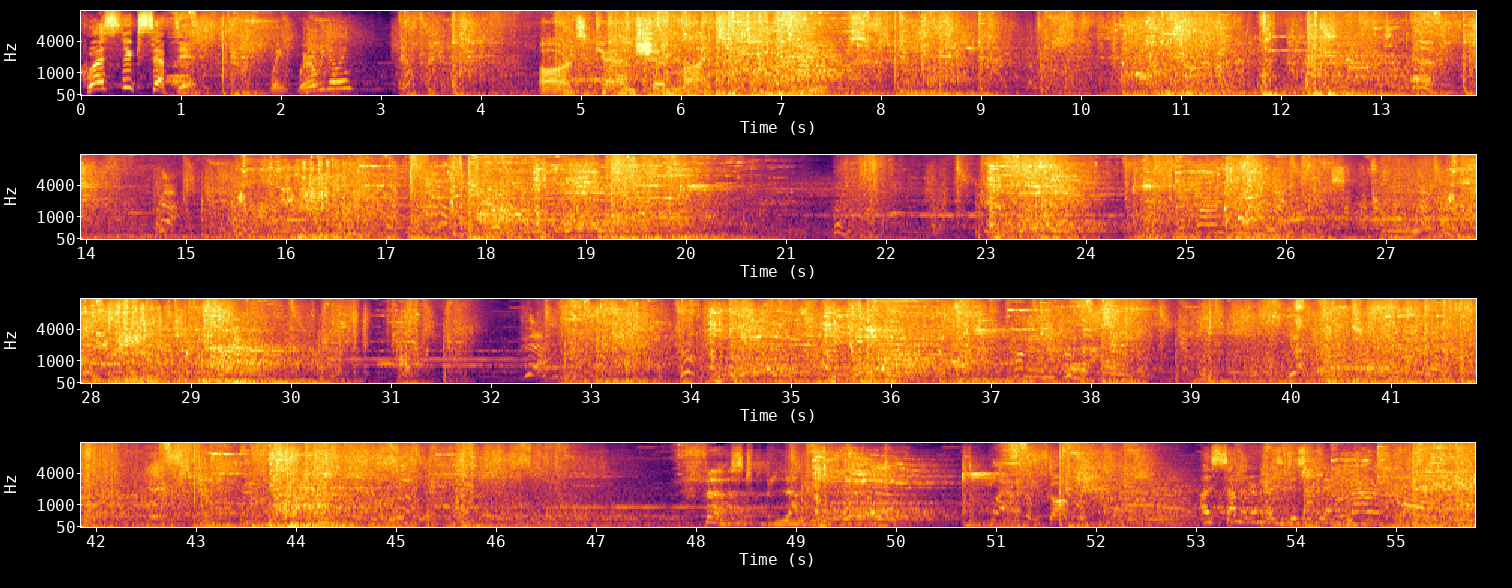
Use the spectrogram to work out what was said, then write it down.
Quest accepted. Wait, where are we going? Art can shed light. First blood. A summoner has disconnected.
